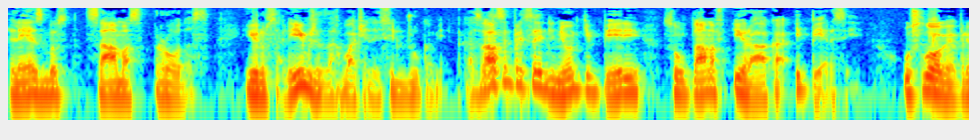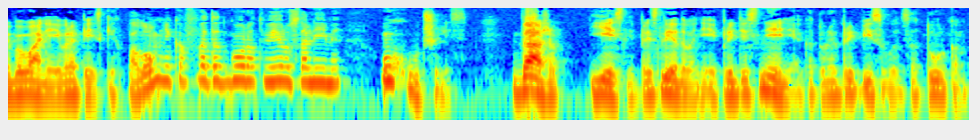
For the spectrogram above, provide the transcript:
Лесбос, Самос, Родос. Иерусалим же, захваченный сельджуками, оказался присоединен к империи султанов Ирака и Персии. Условия пребывания европейских паломников в этот город в Иерусалиме ухудшились. Даже если преследования и притеснения, которые приписываются туркам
